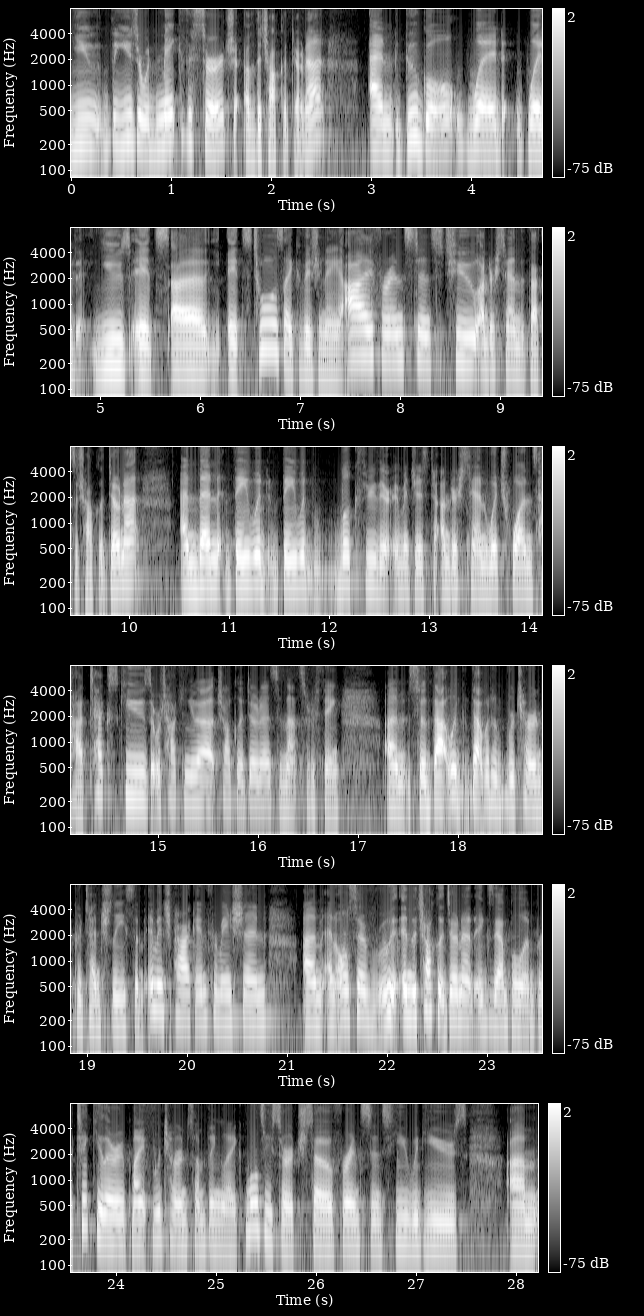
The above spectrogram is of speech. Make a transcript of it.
you, the user would make the search of the chocolate donut, and Google would would use its uh, its tools like Vision AI, for instance, to understand that that's a chocolate donut, and then they would they would look through their images to understand which ones had text cues that were talking about chocolate donuts and that sort of thing. Um, so that would that would return potentially some image pack information, um, and also in the chocolate donut example in particular, it might return something like multi-search. So for instance, you would use um,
